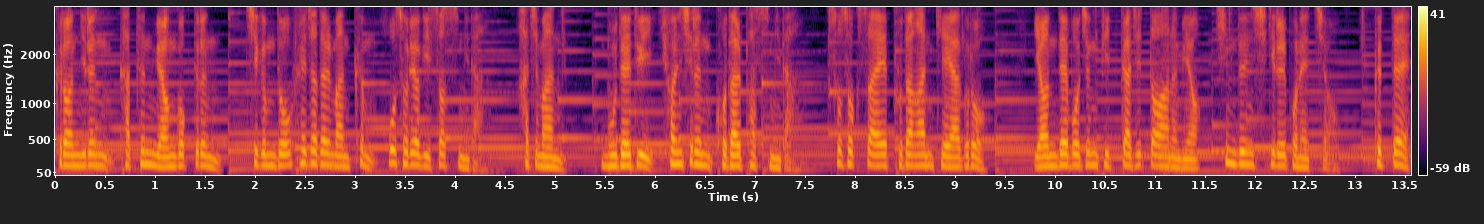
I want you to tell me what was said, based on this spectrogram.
그런 일은 같은 명곡들은 지금도 회자될 만큼 호소력이 있었습니다. 하지만 무대 뒤 현실은 고달팠습니다. 소속사의 부당한 계약으로 연대보증 빚까지 떠안으며 힘든 시기를 보냈죠. 그때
